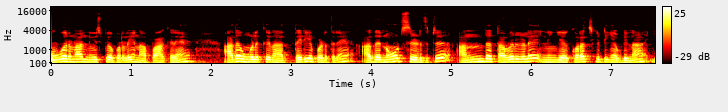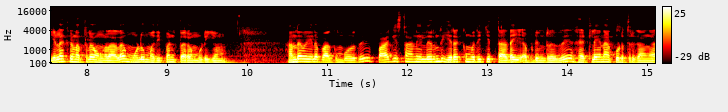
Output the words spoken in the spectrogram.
ஒவ்வொரு நாள் நியூஸ் பேப்பர்லையும் நான் பார்க்குறேன். அதை உங்களுக்கு நான் தெரியப்படுத்துகிறேன் அதை நோட்ஸ் எடுத்துகிட்டு அந்த தவறுகளை நீங்கள் குறைச்சிக்கிட்டீங்க அப்படின்னா இலக்கணத்தில் உங்களால் முழு மதிப்பெண் பெற முடியும். அந்த வகையில் பார்க்கும்பொழுது பாகிஸ்தானிலிருந்து இறக்குமதிக்கு தடை அப்படின்றது ஹெட்லைனாக கொடுத்துருக்காங்க.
